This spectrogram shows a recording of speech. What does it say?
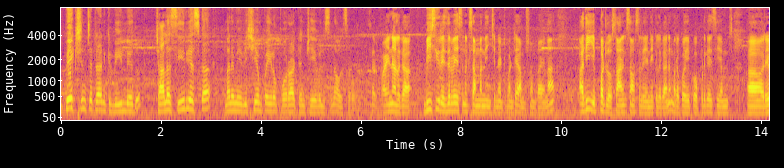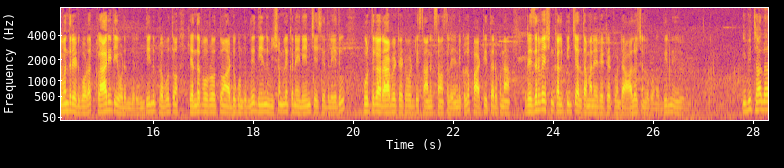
ఉపేక్షించడానికి వీల్లేదు. చాలా సీరియస్గా మనం ఈ విషయం పైన పోరాటం చేయవలసిన అవసరం ఉంది. సార్ ఫైనల్గా బీసీ రిజర్వేషన్కి సంబంధించినటువంటి అంశం పైన అది ఇప్పట్లో స్థానిక సంస్థల ఎన్నికలు కానీ మరొక వైపు ఇప్పటికే సీఎం రేవంత్ రెడ్డి కూడా క్లారిటీ ఇవ్వడం జరిగింది. దీన్ని ప్రభుత్వం కేంద్ర ప్రభుత్వం అడ్డుకుంటుంది. దీని విషయంలో ఇంకా నేనేం చేసేది లేదు. పూర్తిగా రాబోయేటటువంటి స్థానిక సంస్థల ఎన్నికల్లో పార్టీ తరపున రిజర్వేషన్ కల్పించి వెళ్తామనేటటువంటి ఆలోచనలు కూడా దీన్ని ఇవి చాలా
